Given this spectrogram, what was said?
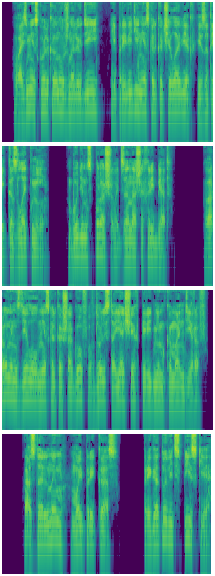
— «возьми сколько нужно людей и приведи несколько человек из этой козлотни. Будем спрашивать за наших ребят». Воронин сделал несколько шагов вдоль стоящих перед ним командиров. «Остальным мой приказ. Приготовить списки,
